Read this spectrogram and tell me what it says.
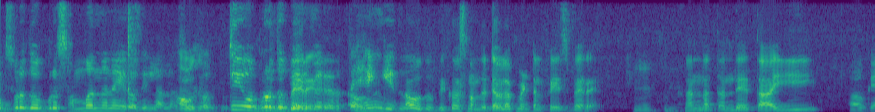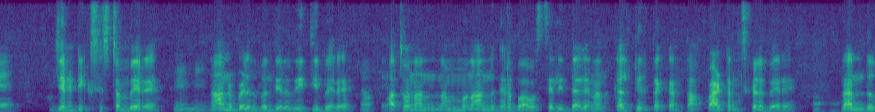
ಒಬ್ರದೊಬ್ರು ಸಂಬಂಧನೇ ಇರೋದಿಲ್ಲ ಅಲ್ಲ. ಪ್ರತಿಯೊಬ್ರದ್ದು ಬೇರೆ. ಬೇರೆ ಇರುತ್ತೆ. ಹೆಂಗಿದು? ಹೌದು ಬಿಕಾಸ್ ನಮ್ದು ಡೆವಲಪ್ಮೆಂಟಲ್ ಫೇಸ್ ಬೇರೆ. ನನ್ನ ತಂದೆ ತಾಯಿ ಓಕೆ. ಜೆನೆಟಿಕ್ ಸಿಸ್ಟಮ್ ಬೇರೆ. ನಾನು ಬೆಳೆದು ಬಂದಿರೋ ರೀತಿ ಬೇರೆ. ಅಥವಾ ನಾನು ನಮ್ಮ ನಾನು ಗರ್ಭಾವಸ್ಥೆಯಲ್ಲಿ ಇದ್ದಾಗ ನಾನು ಕಲ್ತಿರ್ತಕ್ಕಂತಹ ಪ್ಯಾಟರ್ನ್ಸ್ಗಳು ಬೇರೆ. ನಂದು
